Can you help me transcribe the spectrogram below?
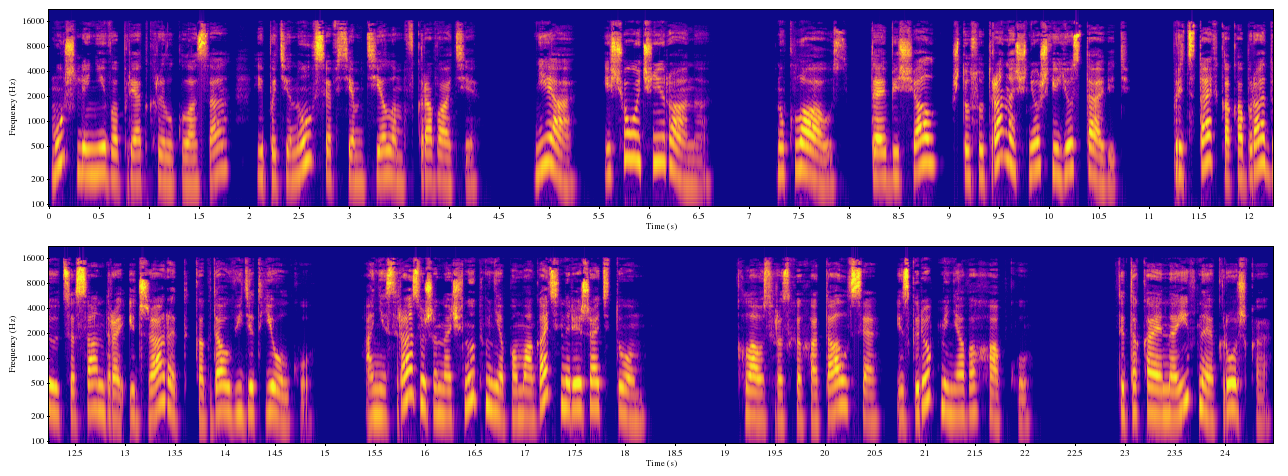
Муж лениво приоткрыл глаза и потянулся всем телом в кровати. «Неа, еще очень рано!» «Ну, Клаус, ты обещал, что с утра начнешь ее ставить. Представь, как обрадуются Сандра и Джаред, когда увидят елку. Они сразу же начнут мне помогать наряжать дом, Клаус расхохотался и сгреб меня в охапку. «Ты такая наивная, крошка.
